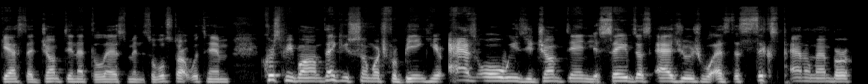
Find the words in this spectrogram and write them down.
guest that jumped in at the last minute so we'll start with him. Crispy bomb thank you so much for being here. As always you jumped in you saved us as usual as the sixth panel member.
